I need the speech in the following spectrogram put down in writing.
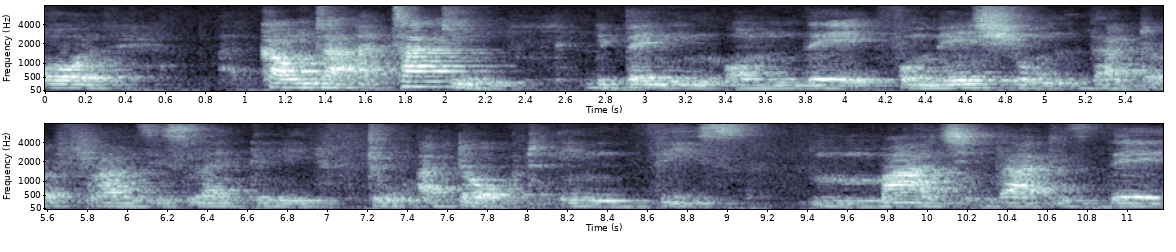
all counter-attacking depending on the formation that France is likely to adopt in this match that is there.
